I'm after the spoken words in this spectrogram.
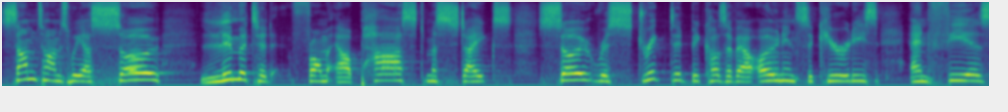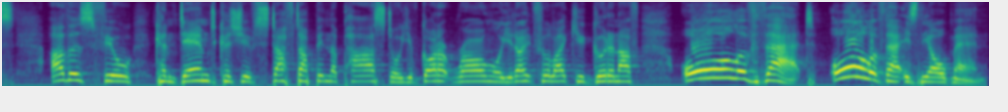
sometimes we are so limited from our past mistakes, so restricted because of our own insecurities and fears. Others feel condemned because you've stuffed up in the past or you've got it wrong or you don't feel like you're good enough. All of that, all of that is the old man.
